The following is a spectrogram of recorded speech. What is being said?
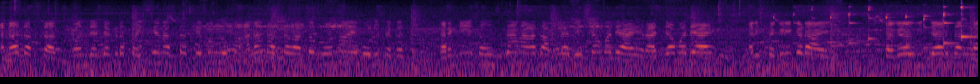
अनाथ असतात पण ज्याच्याकडे पैसे नसतात ते पण लोक अनाथ असतात असं कोण नाही बोलू शकत. कारण की ही संस्थान आज आपल्या देशामध्ये आहे राज्यामध्ये आहे आणि सगळीकडे आहे. सगळ्या विद्यार्थ्यांना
